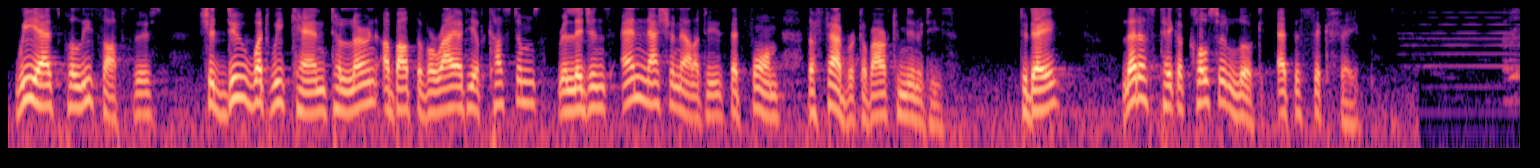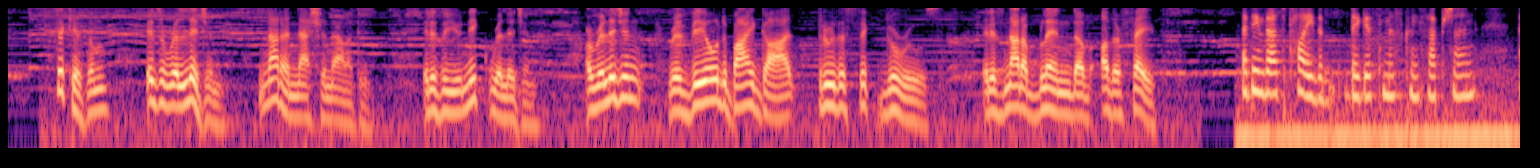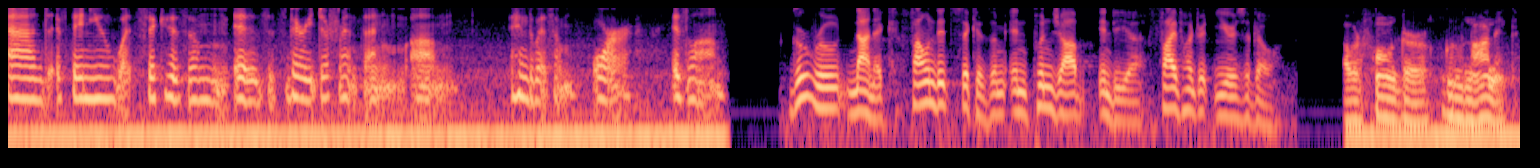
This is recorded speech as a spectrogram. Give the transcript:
we as police officers should do what we can to learn about the variety of customs, religions, and nationalities that form the fabric of our communities. Today, let us take a closer look at the Sikh faith. Sikhism is a religion, not a nationality. It is a unique religion, a religion revealed by God through the Sikh gurus. It is not a blend of other faiths. I think that's probably the biggest misconception. And if they knew what Sikhism is, it's very different than um, Hinduism or Islam. Guru Nanak founded Sikhism in Punjab, India, 500 years ago. Our founder, Guru Nanak,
